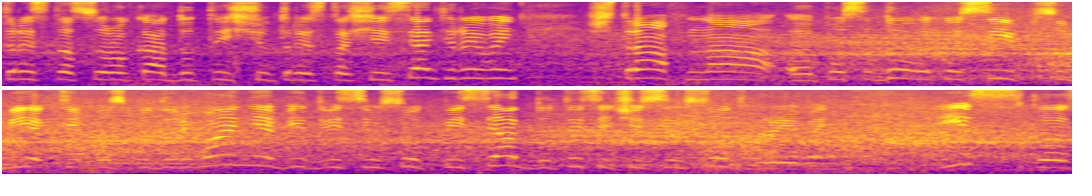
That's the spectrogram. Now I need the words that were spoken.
340 до 1360 гривень, штраф на е, посадових осіб суб'єктів господарювання від 850 до 1700 гривень і з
